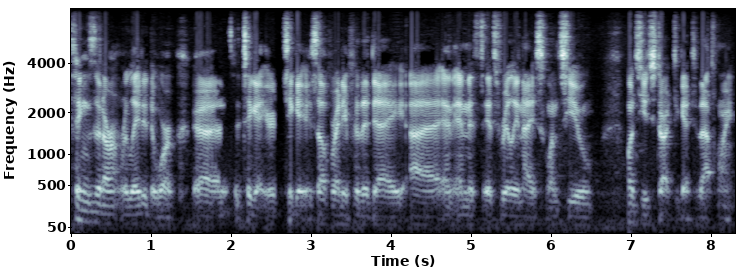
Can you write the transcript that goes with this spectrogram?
things that aren't related to work uh, to, to, get your to get yourself ready for the day. Uh, and, and it's it's really nice once you once you start to get to that point.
